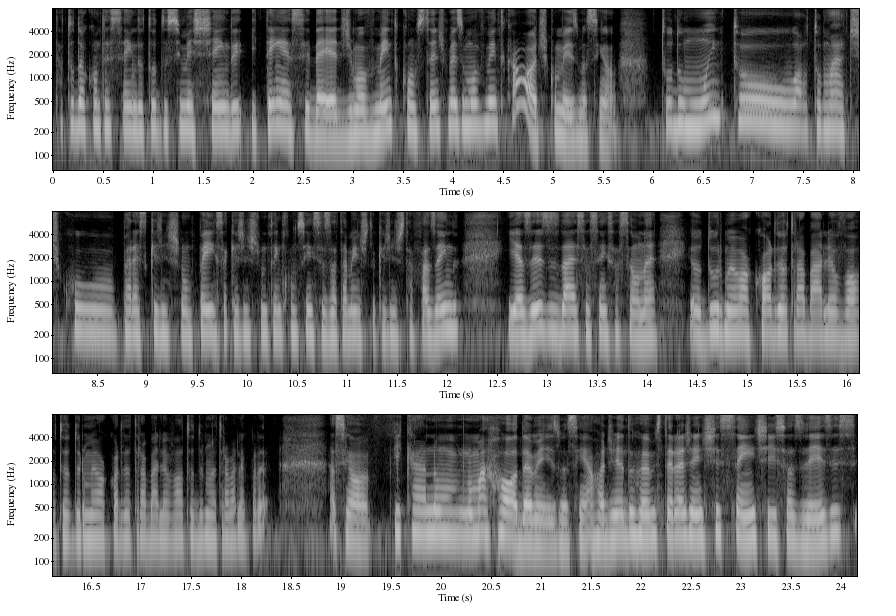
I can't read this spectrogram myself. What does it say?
Tá tudo acontecendo, tudo se mexendo e, e tem essa ideia de movimento constante, mas um movimento caótico mesmo, assim, ó. Tudo muito automático, parece que a gente não pensa, que a gente não tem consciência exatamente do que a gente está fazendo. E às vezes dá essa sensação, né? Eu durmo, eu acordo eu trabalho, eu volto, eu durmo, eu acordo, eu trabalho, eu volto, eu durmo, eu trabalho, eu. Assim, ó, fica num, numa roda mesmo, assim, a rodinha do hamster, a gente sente isso às vezes,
